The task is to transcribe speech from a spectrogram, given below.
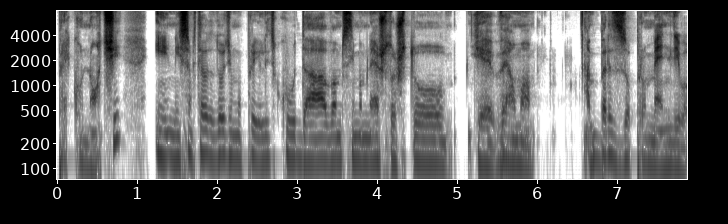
preko noći i nisam hteo da dođem u priliku da vam snimam nešto što je veoma brzo promenljivo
